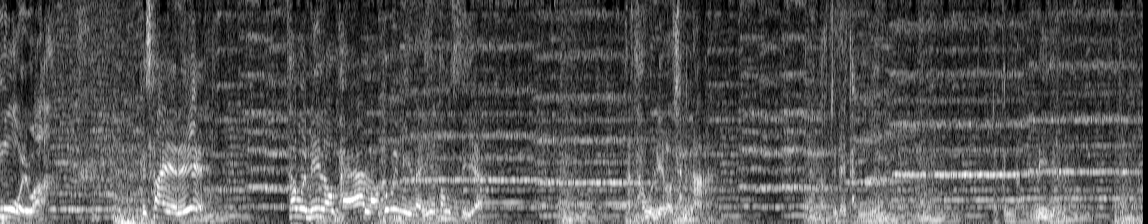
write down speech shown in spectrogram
โง่เลยวะ ก็ใช่อะดิ ถ้าวันนี้เราแพ้เราก็ไม่มีอะไรที่จะต้องเสีย แต่ถ้าวันนี้เราชนะ เราจะได้ทั้งเงิน แล้วก็หนังลี่เลยเ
